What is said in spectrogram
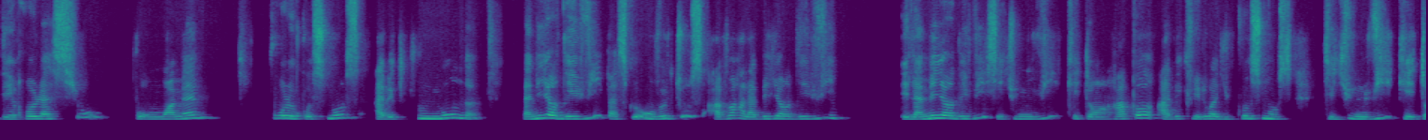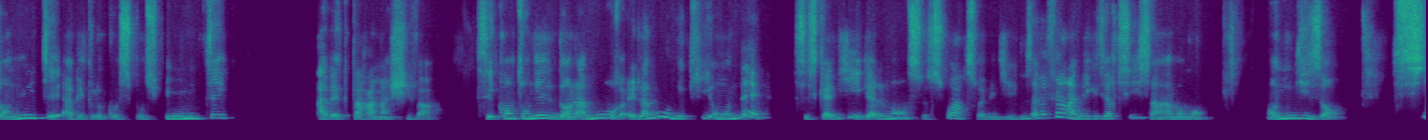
des relations pour moi-même, pour le cosmos, avec tout le monde, la meilleure des vies, parce qu'on veut tous avoir la meilleure des vies. Et la meilleure des vies, c'est une vie qui est en rapport avec les lois du cosmos. C'est une vie qui est en unité avec le cosmos, une unité avec Paramashiva. C'est quand on est dans l'amour, et l'amour de qui on est. C'est ce qu'a dit également ce soir Swamiji. Nous allons faire un exercice à un moment en nous disant, si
